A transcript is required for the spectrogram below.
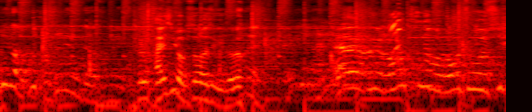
소리가 너무 거슬리는데요. 별로 관심이 없어가지고 이거. 야 이거 로봇인데 뭐 로봇 씨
